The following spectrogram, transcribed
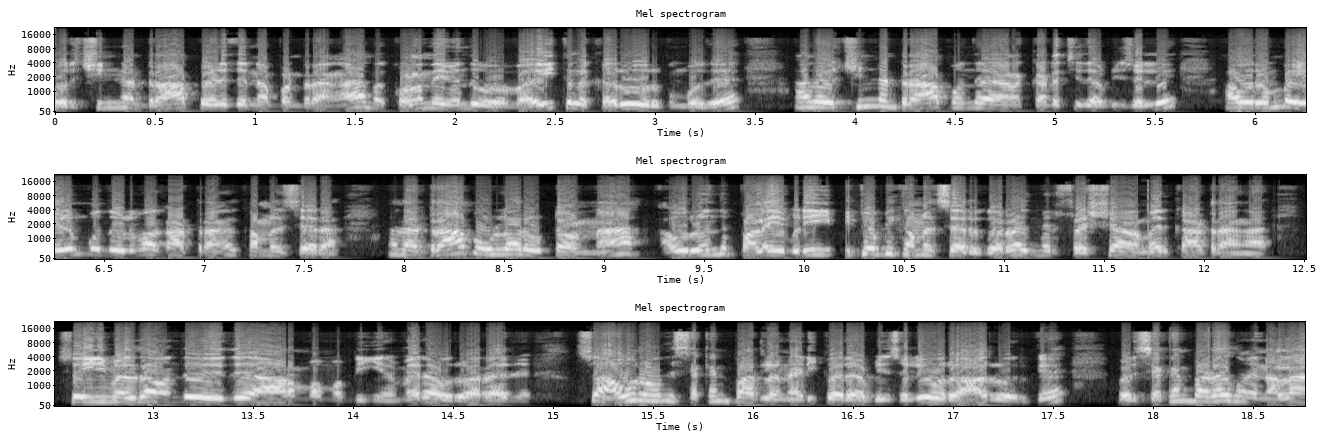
ஒரு சின்ன டிராப் எடுத்து என்ன பண்றாங்க அந்த குழந்தை வந்து வயிற்றுல கரு இருக்கும்போது அந்த ஒரு சின்ன டிராப் வந்து எனக்கு கிடைச்சிது அப்படின்னு சொல்லி அவர் ரொம்ப எலும்பு தோலுமா காட்டுறாங்க கமல் சார் அந்த டிராப் உள்ளார விட்டோம்னா அவர் வந்து பழையபடி இப்போ எப்படி கமல் சார் இருக்காரோ அது மாதிரி ஃப்ரெஷ்ஷா மாதிரி காட்டுறாங்க. ஸோ இனிமேல் தான் வந்து இது ஆரம்பம் அப்படிங்கிற மாதிரி அவர் வராரு. ஸோ அவர் வந்து செகண்ட் பார்ட்ல நடிப்பாரு அப்படின்னு சொல்லி ஒரு ஆர்வம் இருக்கு. ஒரு செகண்ட் பார்ட் கொஞ்சம் நல்லா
